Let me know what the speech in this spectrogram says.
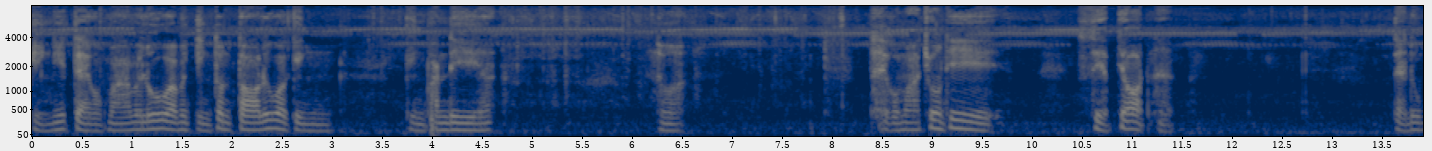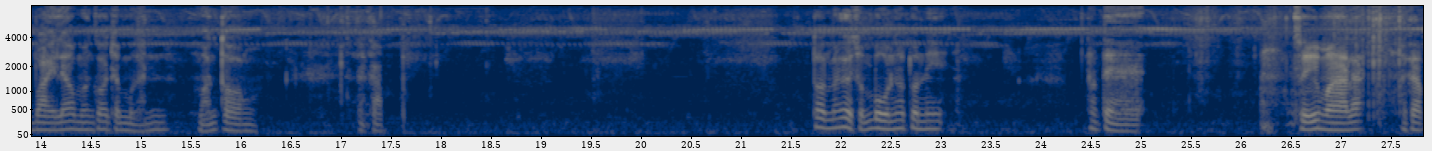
กิ่งนี้แตกออกมาไม่รู้ว่าเป็นกิ่งต้นตอหรือว่ากิ่งกิ่งพันธุ์ดีฮะดูว่าแตกออกมาช่วงที่เสียบยอดนะ แต่ดูใบแล้วมันก็จะเหมือนหมอนทองนะครับ ต้นไม่ค่อยสมบูรณ์ครับต้นนี้ ตั้งแต่ซื้อมาแล้วนะครับ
